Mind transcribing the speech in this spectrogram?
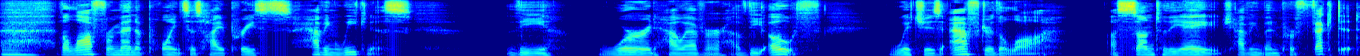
the law for men appoints as high priests having weakness. The word, however, of the oath, which is after the law, a son to the age, having been perfected.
